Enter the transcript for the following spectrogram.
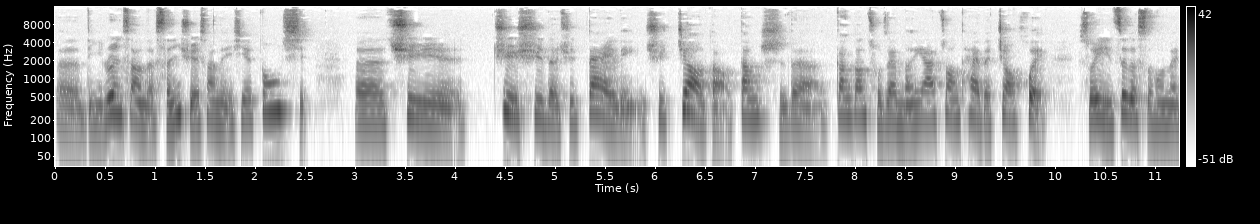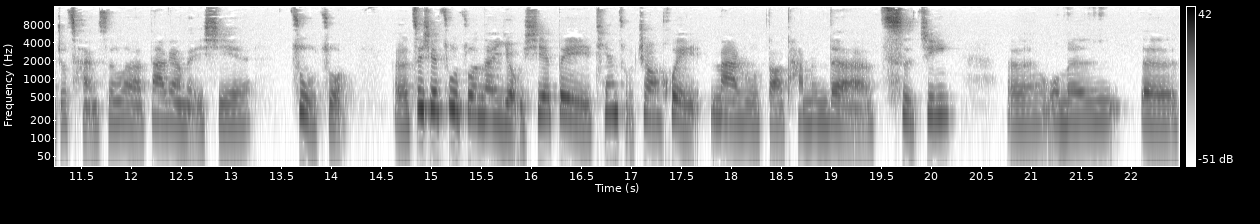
呃理论上的神学上的一些东西，呃，去继续的去带领、去教导当时的刚刚处在萌芽状态的教会，所以这个时候呢，就产生了大量的一些著作。呃，这些著作呢，有些被天主教会纳入到他们的次经，呃，我们呃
